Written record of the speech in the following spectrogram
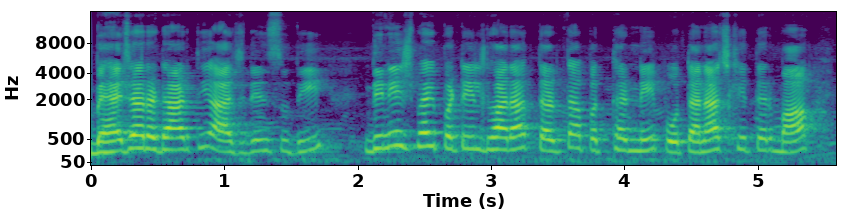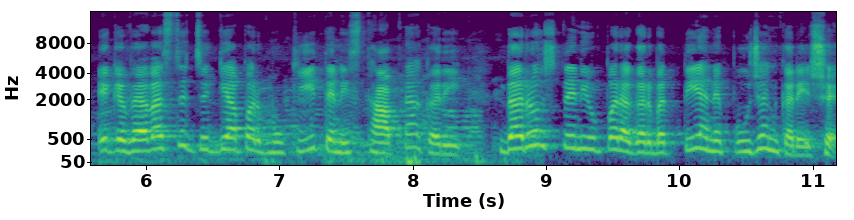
બે હજાર અઢારથી આજ દિન સુધી દિનેશભાઈ પટેલ દ્વારા તરતા પથ્થરને પોતાના જ ખેતરમાં એક વ્યવસ્થિત જગ્યા પર મૂકી તેની સ્થાપના કરી. દરરોજ તેની ઉપર અગરબત્તી અને પૂજન કરે છે.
